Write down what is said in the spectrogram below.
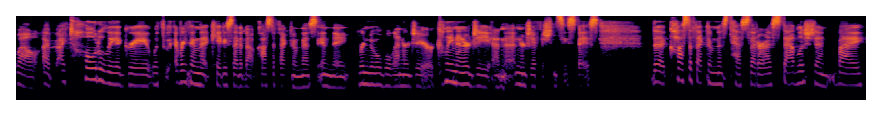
well. I, I totally agree with everything that Katie said about cost effectiveness in the renewable energy or clean energy and energy efficiency space. The cost effectiveness tests that are established in, by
